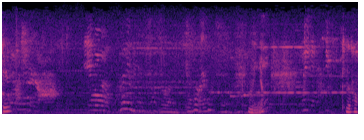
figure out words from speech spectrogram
이렇게. 잠깐만요. 해서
